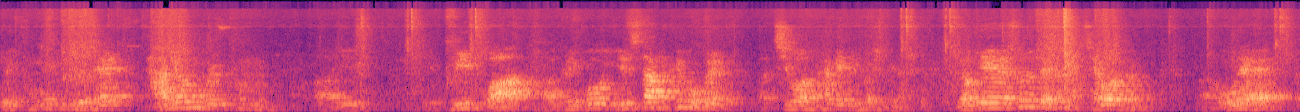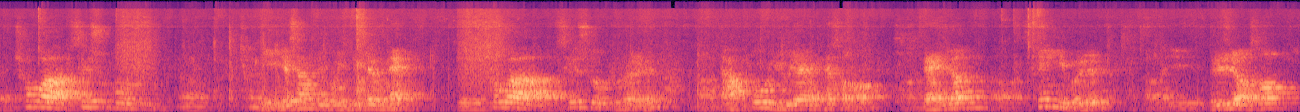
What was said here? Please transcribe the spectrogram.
우리 국민들의 방역 물품 어, 이, 이 구입과 어, 그리고 일상 회복을 어, 지원하게 될 것입니다. 여기에 소요되는 재원은 어, 올해 초과 세수분이 예상되고 있기 때문에 그 초과 세수분을 어, 납부 유예해서 어, 내년 어, 세입을 어, 이 늘려서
